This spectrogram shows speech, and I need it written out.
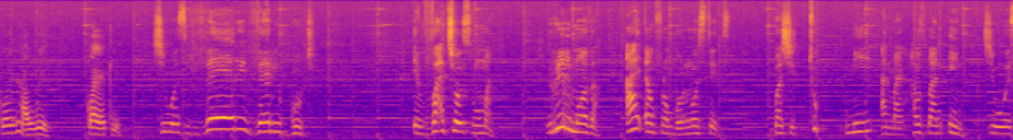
going her way quietly. She was very, very good. A virtuous woman. Real mother. I am from Borno State, but she took me and my husband in. She was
